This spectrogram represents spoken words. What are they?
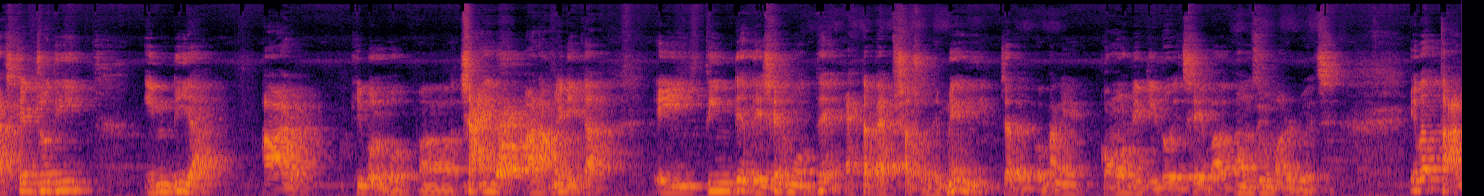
আজকের যদি ইন্ডিয়া আর কি বলব চায়না আর আমেরিকা এই তিনটে দেশের মধ্যে একটা ব্যবসা চলে মেনলি যাদের মানে কমোডিটি রয়েছে বা কনজিউমার রয়েছে। এবার তার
